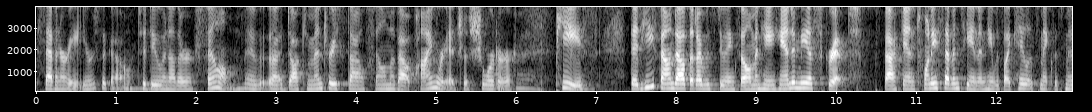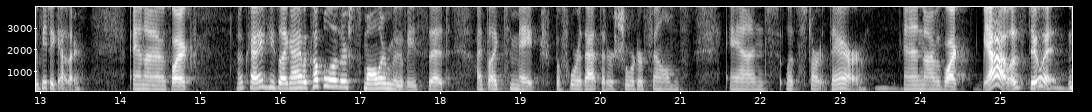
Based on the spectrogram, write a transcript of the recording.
seven or eight years ago to do another film, a documentary style film about Pine Ridge, a shorter oh, piece, that he found out that I was doing film and he handed me a script back in 2017 and he was like, hey, let's make this movie together. And I was like, okay. He's like, I have a couple other smaller movies that I'd like to make before that that are shorter films and let's start there. Mm. And I was like, yeah, let's do it.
